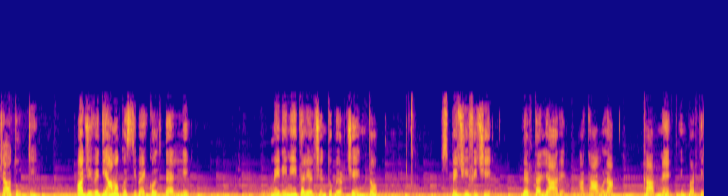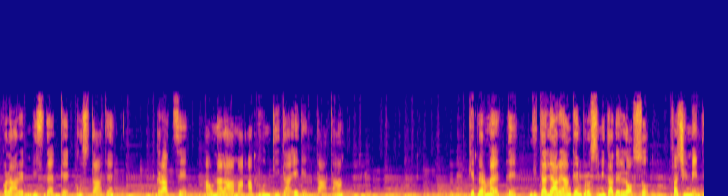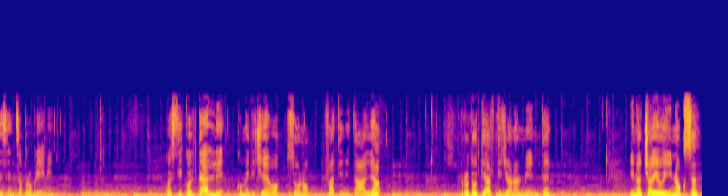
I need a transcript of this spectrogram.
Ciao a tutti! Oggi vediamo questi bei coltelli made in Italy al 100% specifici per tagliare a tavola carne, in particolare bistecche costate grazie a una lama appuntita e dentata che permette di tagliare anche in prossimità dell'osso facilmente senza problemi. Questi coltelli, come dicevo, sono fatti in Italia, prodotti artigianalmente, in acciaio inox,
